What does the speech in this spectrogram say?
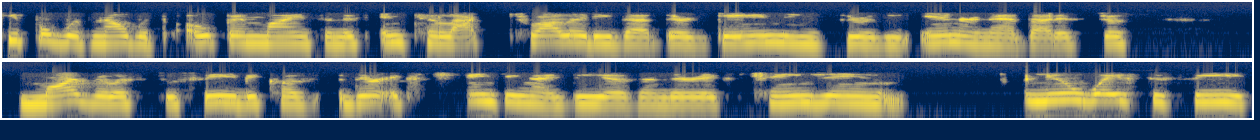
people with now with open minds and this intellectuality that they're gaining through the internet that is just marvelous to see because they're exchanging ideas and they're exchanging new ways to see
